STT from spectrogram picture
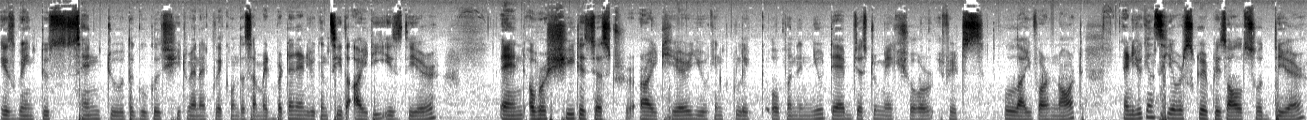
is going to send to the google sheet when i click on the submit button and you can see the id is there. And our sheet is just right here. You can click open a new tab just to make sure if it's live or not. And you can see our script is also there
